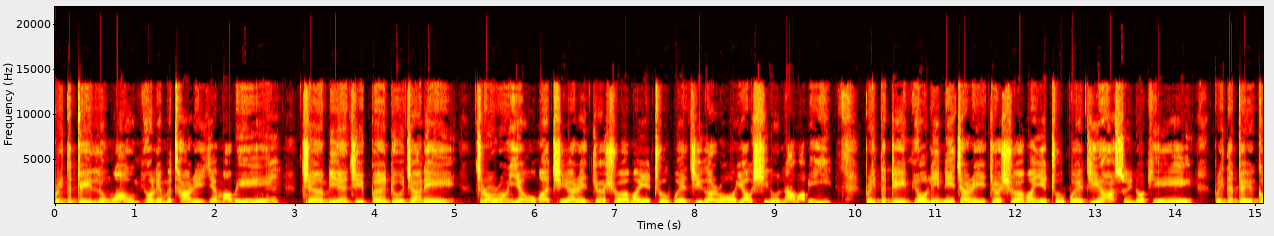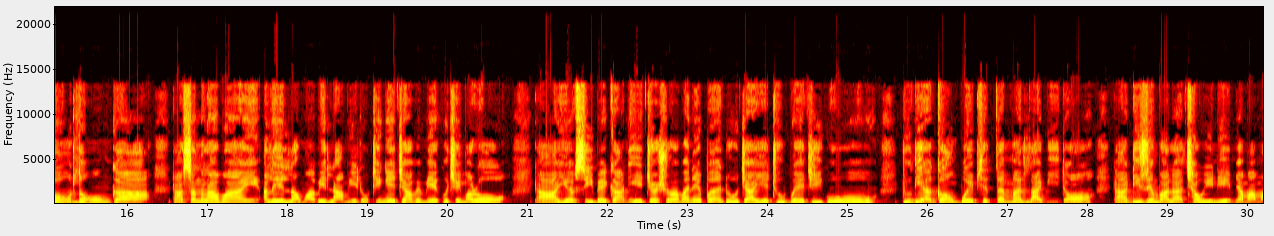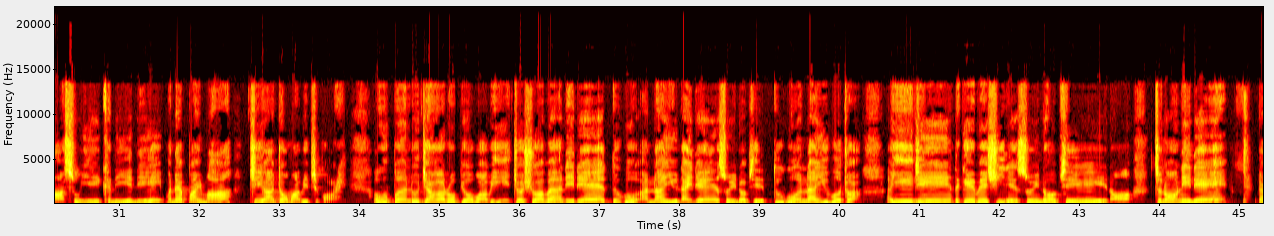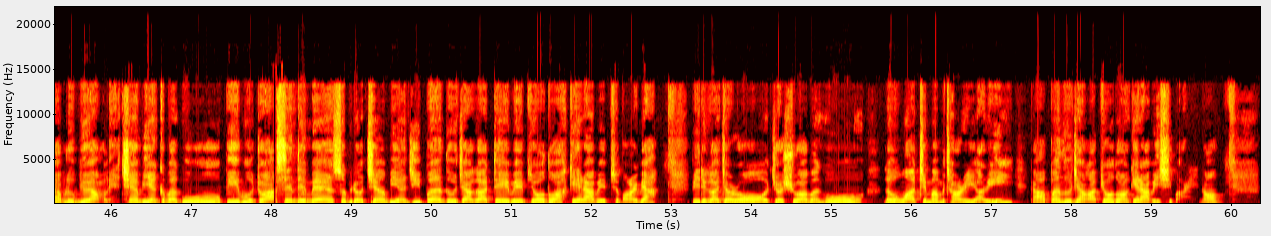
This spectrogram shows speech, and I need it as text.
ပရိသတ်တွေလုံးဝကိုမျောလင်းမထားတဲ့ရက်မှာပဲချန်ပီယံကြီးပန်တိုဂျာနဲ့ ကျွန်တော်တို့ရန်ကုန်မှာချစ်ရတဲ့ Joshua မိုင်းရဲ့ထိုးပွဲကြီးကတော့ရောက်ရှိလို့လာပါပြီပရိသတ်တွေမျောလင်းနေကြတဲ့ Joshua မိုင်းရဲ့ထိုးပွဲကြီးဟာဆိုရင်တော့ဖြင့်ပရိသတ်တွေအကုန်လုံးကဒါဆန္ဒလာပိုင်းအလေလောက်မှာပဲလာမယ်လို့ထင်ခဲ့ကြပေမဲ့အခုချိန်မှာတော့ဒါ UFC ဘက်ကနေ Joshua မိုင်းနဲ့ပန်တိုဂျာရဲ့ထိုးပွဲကြီးကိုဒုတိယကောင်းပွဲဖြစ်သတ်မှတ်လိုက်ပြီးတော့ဒါဒီဇင်ဘာလ6ရက်နေ့မြန်မာမှာဆိုရင်ခဏရက်နေ့မနေ့ပိုင်းမှာကြည်ရတော့မှာပြီဖြစ်ပါတယ်အခုပန်တိုဂျာကတပြောပါပြီ Joshua ဘန်အနေနဲ့သူ့ကိုအနိုင်ယူနိုင်တယ်ဆိုရင်တော့ဖြစ်သူ့ကိုအနိုင်ယူဖို့အတွက်အရေးချင်းတကယ်ပဲရှိတယ်ဆိုရင်တော့ဖြစ်เนาะကျွန်တော်အနေနဲ့ဒါဘယ်လိုပြောရမလဲချန်ပီယံကပတ်ကိုပေးဖို့အတွက်အဆင်သင့်ပဲဆိုပြီးတော့ချန်ပီယံကြီးပန်တိုဂျာကတဲပဲပြောသွားခဲ့တာပဲဖြစ်ပါတယ်ဗျာပြီးတကကြတော့ Joshua ဘန်ကိုလုံးဝထင်မှတ်မထားရရာတွေဒါပန်တိုဂျာကပြောသွားခဲ့တာပဲရှိပါတယ်เนาะ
